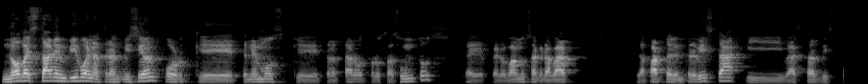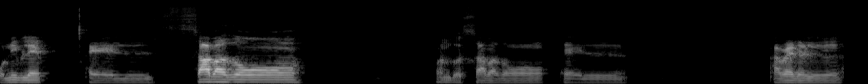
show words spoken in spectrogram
No va a estar en vivo en la transmisión porque tenemos que tratar otros asuntos, eh, pero vamos a grabar la parte de la entrevista y va a estar disponible el sábado. ¿Cuándo es sábado? El. A ver, el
